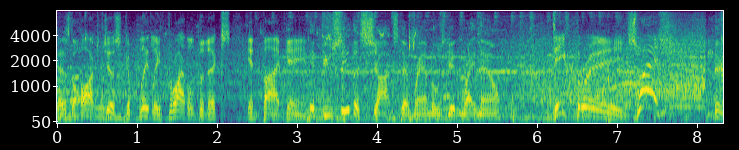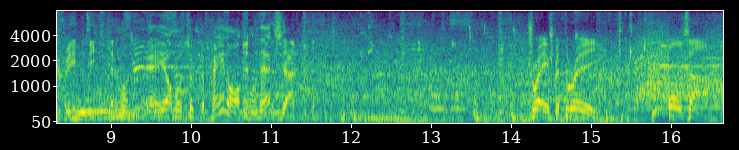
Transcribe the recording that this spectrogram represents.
as the Hawks just completely throttled the Knicks in five games. If you see the shots that Randle's getting right now. Deep three. Swish! he almost took the paint off on that shot. Trae for three. Bullseye.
